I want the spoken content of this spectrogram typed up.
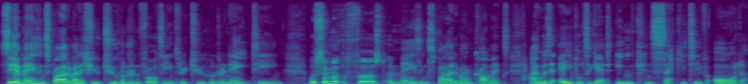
See, Amazing Spider Man issue 214 through 218 were some of the first Amazing Spider Man comics I was able to get in consecutive order.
